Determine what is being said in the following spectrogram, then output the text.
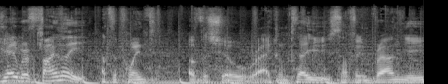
Okay, we're finally at the point of the show where I can play you something brand new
